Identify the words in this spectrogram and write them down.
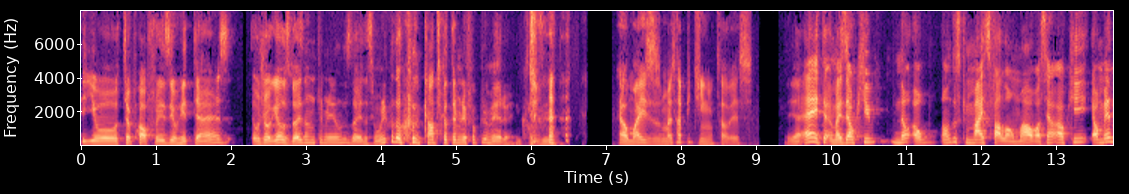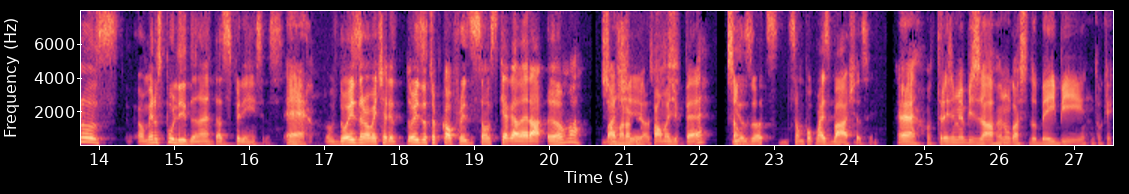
E o Tropical Freeze e o Returns, eu joguei os dois, mas não terminei nenhum dos dois. Assim, o único Country que eu terminei foi o primeiro, inclusive. É o mais, mais rapidinho, talvez. é, então, mas é o que. Não, é é um dos que mais falam mal, assim, é o que é o menos. É o menos polido, né? Das experiências. É, O 2, normalmente, ali, 2 e o Tropical Freeze são os que a galera ama, São bate palma de pé, são. e os outros são um pouco mais baixos, assim. É, o 3 é meio bizarro. Eu não gosto do Baby. Do que?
